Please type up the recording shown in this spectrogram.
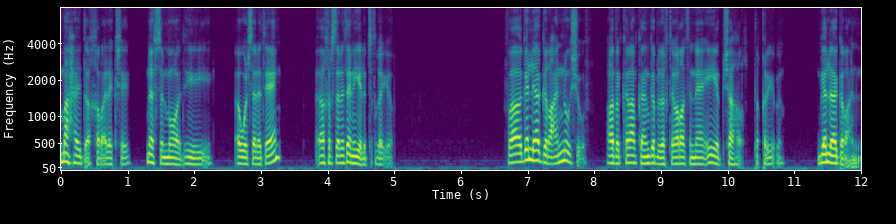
ما حيتأخر عليك شيء. نفس المواد هي أول سنتين آخر سنتين هي اللي بتتغير. فقال لي أقرأ عنه وشوف. هذا الكلام كان قبل الاختبارات النهائية بشهر تقريبا. قال لي أقرأ عنه.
